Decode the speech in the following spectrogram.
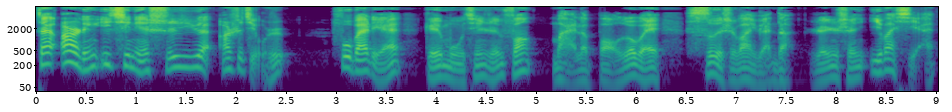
在二零一七年十一月二十九日，傅白莲给母亲任芳买了保额为四十万元的人身意外险。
